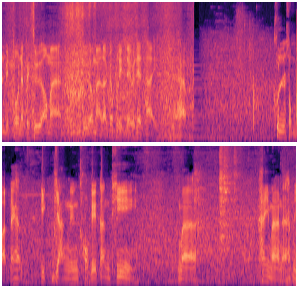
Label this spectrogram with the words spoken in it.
นด์บิตโตเนี่ยไปซื้อเอามาซื้อเอามาแล้วก็ผลิตในประเทศไทยนะครับ คุณสมบัตินะครับ อีกอย่างหนึ่งของเดตันที่มาให้มานะครับใน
